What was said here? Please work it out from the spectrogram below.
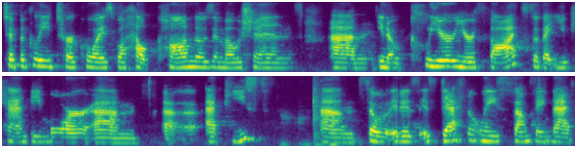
typically turquoise will help calm those emotions. Um, you know, clear your thoughts so that you can be more um, uh, at peace. Um, so it is is definitely something that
